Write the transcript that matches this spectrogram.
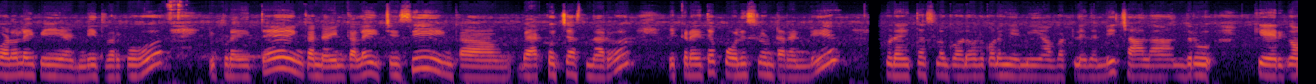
గొడవలు అయిపోయాయండి ఇదివరకు. ఇప్పుడైతే ఇంకా నైన్ కల్లా ఇచ్చేసి ఇంకా బ్యాక్ వచ్చేస్తున్నారు. ఇక్కడైతే పోలీసులు ఉంటారండి. ఇప్పుడైతే అసలు గొడవలు కూడా ఏమీ అవ్వట్లేదండి. చాలా అందరూ కేర్గా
